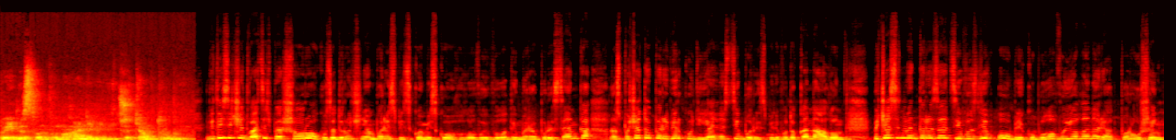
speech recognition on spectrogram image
рейдерством, вимаганнями віджаттям труби. 2021 року за дорученням Бориспільського міського голови Володимира Борисенка розпочато перевірку діяльності Бориспільводоканалу. Під час інвентаризації вузлів обліку було виявлено ряд порушень.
